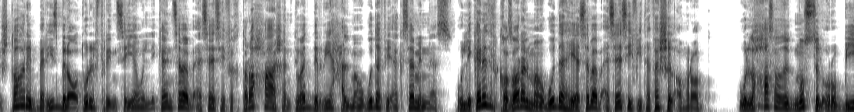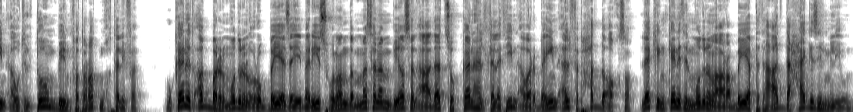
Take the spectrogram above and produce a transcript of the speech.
اشتهرت باريس بالعطور الفرنسية واللي كان سبب أساسي في اختراعها عشان تودي الريحة الموجودة في أجسام الناس، واللي كانت القذارة الموجودة هي سبب أساسي في تفشي الأمراض، واللي حصلت نص الأوروبيين أو تلتهم بين فترات مختلفة. وكانت أكبر المدن الأوروبية زي باريس ولندن مثلا بيصل أعداد سكانها ل 30 أو 40 ألف بحد أقصى لكن كانت المدن العربية بتتعدى حاجز المليون.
